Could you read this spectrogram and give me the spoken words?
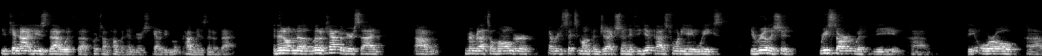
you cannot use that with uh, proton pump inhibitors. You got to be cognizant of that. And then on the lenacapavir side, um, remember that's a longer every six month injection. If you get past 28 weeks, you really should restart with the uh, the oral uh,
